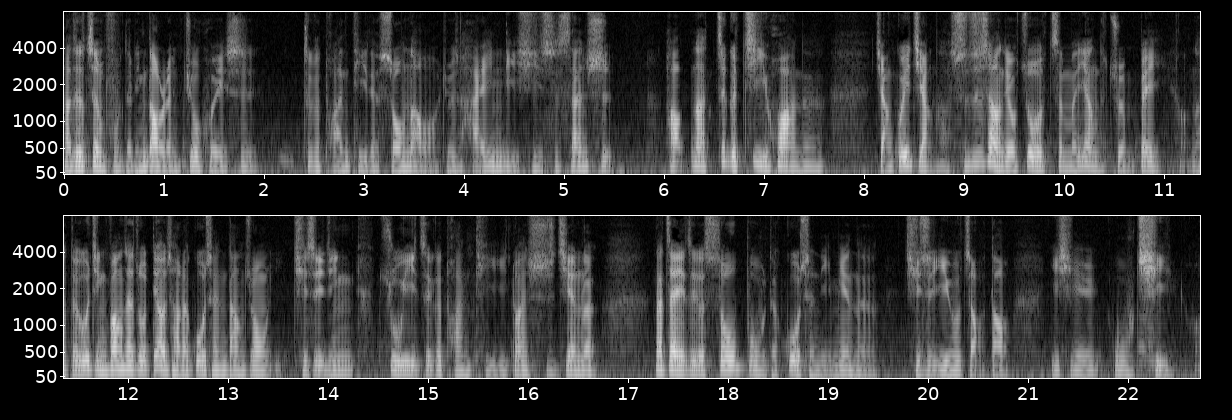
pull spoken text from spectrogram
那这个政府的领导人就会是这个团体的首脑哦，就是海因里希十三世。好，那这个计划呢，讲归讲啊，实质上有做怎么样的准备？好，那德国警方在做调查的过程当中，其实已经注意这个团体一段时间了。那在这个搜捕的过程里面呢，其实也有找到一些武器啊，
